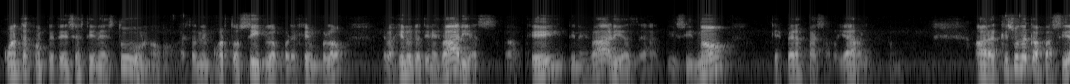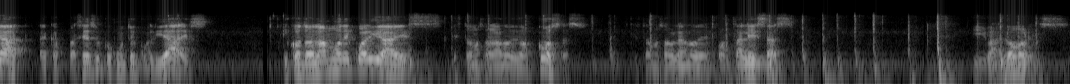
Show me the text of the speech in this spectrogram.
¿Cuántas competencias tienes tú, no? Estando en cuarto ciclo, por ejemplo, imagino que tienes varias, ¿ok? Tienes varias, ya. y si no, ¿qué esperas para desarrollarla? Ahora, ¿qué es una capacidad? La capacidad es un conjunto de cualidades. Y cuando hablamos de cualidades, estamos hablando de dos cosas. Estamos hablando de fortalezas y valores.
